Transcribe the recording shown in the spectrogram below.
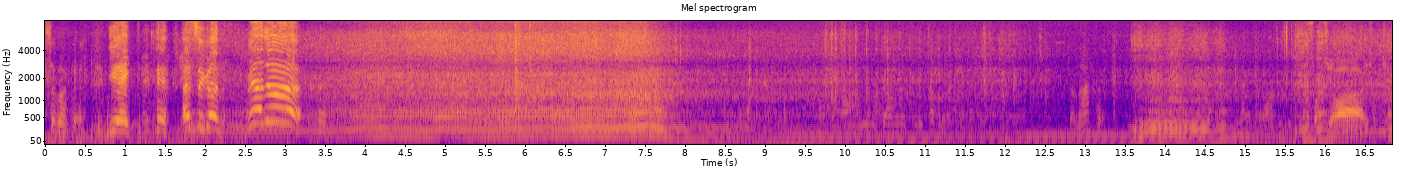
Seconde, direct, un seconde, mais T'en as Il sortira, il sortira.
